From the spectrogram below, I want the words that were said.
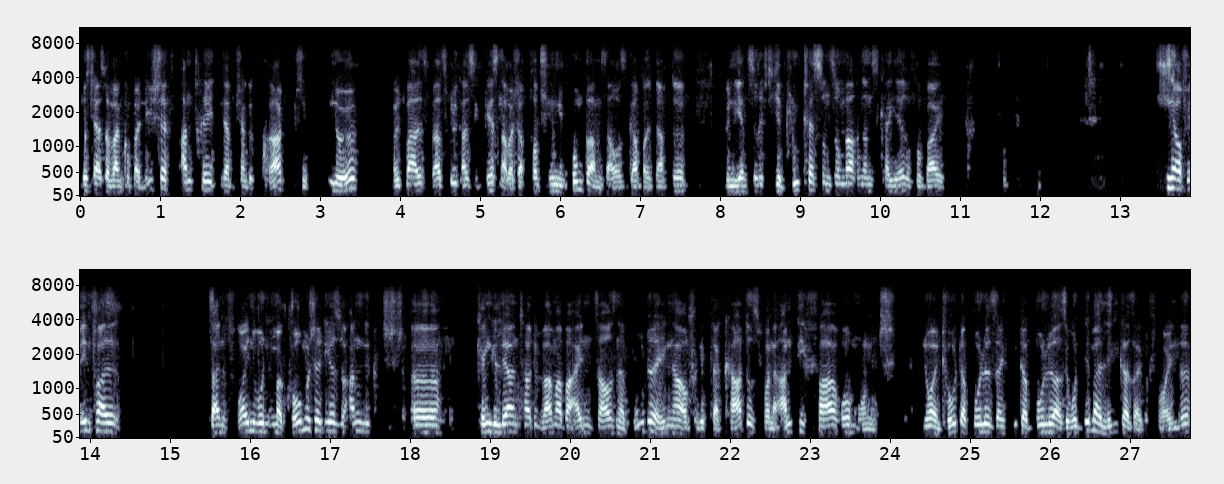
Musste erst mal beim Kompaniechef antreten, der hat mich dann gefragt. Ich nö, heute war alles, war alles Glück, alles gegessen, aber ich habe trotzdem die Pumpe am Saus gehabt, weil ich dachte, wenn die jetzt so richtige Bluttests und so machen, dann ist die Karriere vorbei. Ja, auf jeden Fall, seine Freunde wurden immer komischer, die er so ange äh, kennengelernt hat. Wir waren mal bei einem zu Hause in der Bude, da hingen auch schon die Plakate von der Antifa rum und nur ein toter Bulle, sein guter Bulle, also wurden immer linker seine Freunde.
